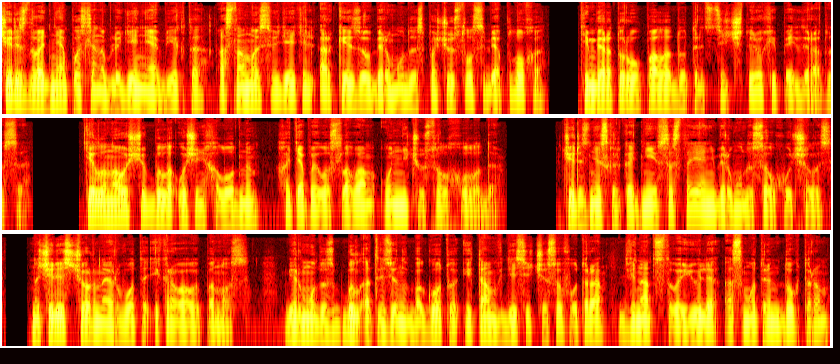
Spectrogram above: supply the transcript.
Через два дня после наблюдения объекта основной свидетель Аркезио Бермудес почувствовал себя плохо, температура упала до 34,5 градуса. Тело на ощупь было очень холодным, хотя по его словам, он не чувствовал холода. Через несколько дней в состоянии Бермудеса ухудшилось. Начались черная рвота и кровавый понос. Бермудес был отвезен в Боготу и там в 10 часов утра 12 июля осмотрен доктором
